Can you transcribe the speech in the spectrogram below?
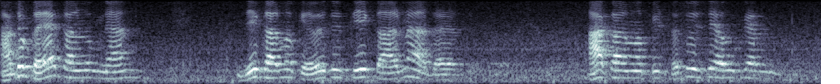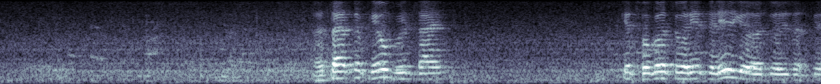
આ તો કયા કાળનું જ્ઞાન? જે કાળમાં કહેવાય તે કાળના આધારે છે. આ કાળમાં ફિટ થતું છે આવું જ્ઞાન અત્યારે તો કેવું ફિટ થાય? કે છોકરો ચોરી ચડી ગયો ચોરી રસ્તે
